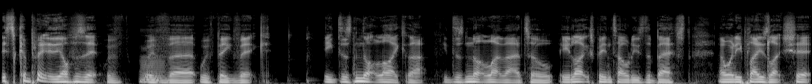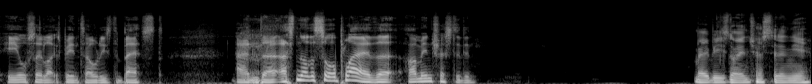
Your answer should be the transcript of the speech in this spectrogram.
It's completely the opposite with with uh, with Big Vic. He does not like that. He does not like that at all. He likes being told he's the best, and when he plays like shit, he also likes being told he's the best. And uh, that's not the sort of player that I'm interested in. Maybe he's not interested in you.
